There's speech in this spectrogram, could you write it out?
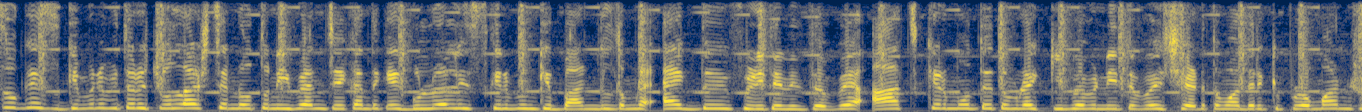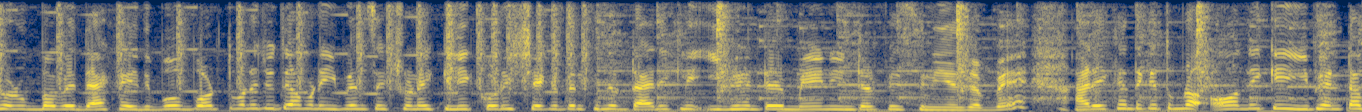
সো গেস গেমের ভিতরে চলে আসছে নতুন ইভেন্ট যেখান থেকে গ্লোবাল তোমরা একদমই ফ্রিতে নিতে হবে। আজকের মধ্যে তোমরা কীভাবে নিতে হবে সেটা তোমাদেরকে দেখাই দিব। বর্তমানে যদি আমরা ইভেন্ট সেকশনে ক্লিক করি, সেক্ষেত্রে কিন্তু ডাইরেক্টলি ইভেন্টের মেইন ইন্টারফেসে নিয়ে যাবে। আর এখান থেকে তোমরা অনেকেই ইভেন্টটা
